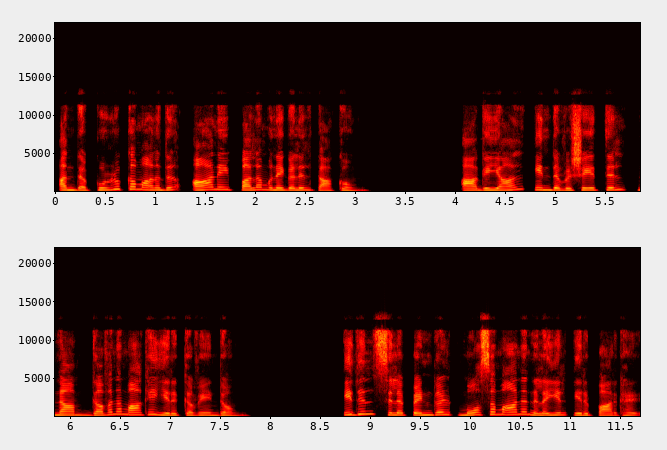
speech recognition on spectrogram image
அந்த புழுக்கமானது ஆணை பல முனைகளில் தாக்கும். ஆகையால் இந்த விஷயத்தில் நாம் கவனமாக இருக்க வேண்டும். இதில் சில பெண்கள் மோசமான நிலையில் இருப்பார்கள்.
